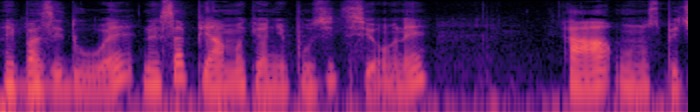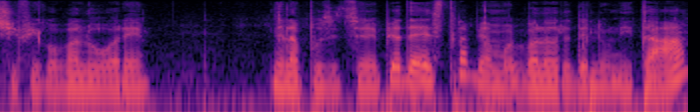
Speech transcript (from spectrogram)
ai base 2, noi sappiamo che ogni posizione ha uno specifico valore. Nella posizione più a destra abbiamo il valore delle unità,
